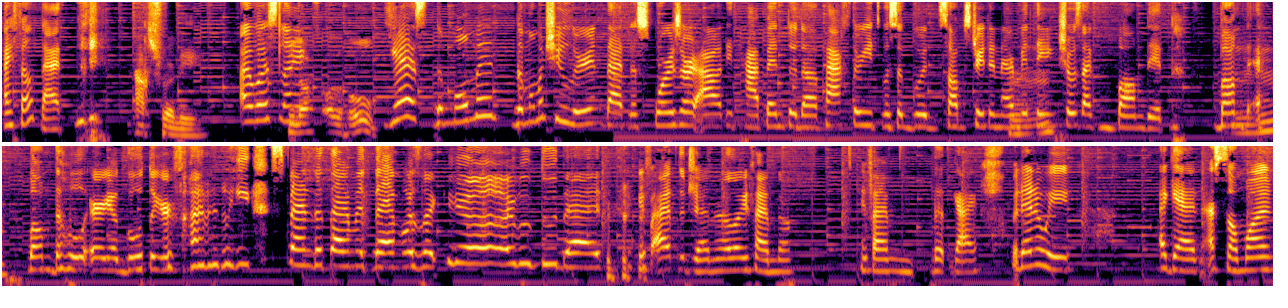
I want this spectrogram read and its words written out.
I felt that. Actually, I was she like, lost all hope. yes. The moment the moment she learned that the spores are out, it happened to the factory. It was a good substrate and everything. She was like, bombed it. Bombed Mhm. bomb the whole area, go to your family, spend the time with them. I was like, yeah, I will do that. if I'm the general or if I'm the if I'm that guy. But anyway, again, as someone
